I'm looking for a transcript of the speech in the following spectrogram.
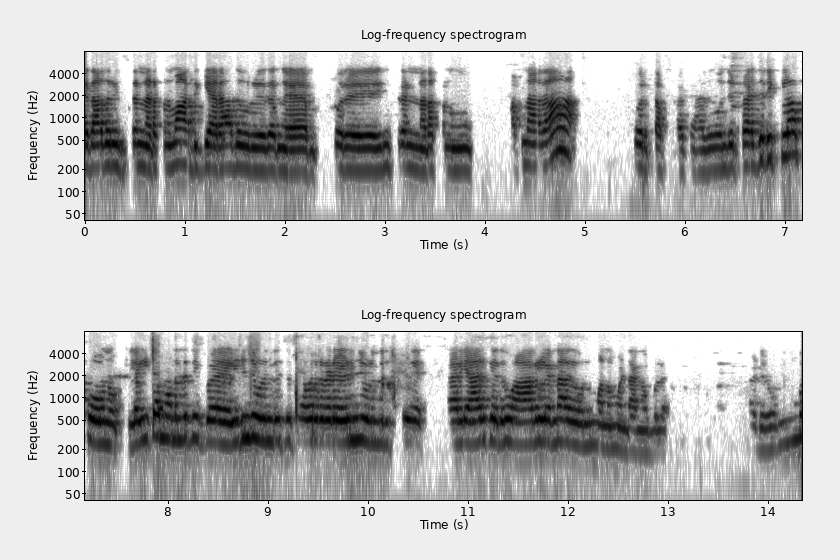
ஏதாவது ஒரு இன்சிடென்ட் நடக்கணுமா? அதுக்கு யாராவது ஒரு இதங்க ஒரு இன்சிடென்ட் நடக்கணும். அப்படின்னாதான் ஒரு தப்பு. அது கொஞ்சம் ட்ரெஜடிக்கலா போகணும். லைட்டா முடிஞ்சிட்டு இப்ப இடிஞ்சு விழுந்துருச்சு சவர்களோட இடிஞ்சு விழுந்துருச்சு. வேற யாருக்கு எதுவும் ஆகலைன்னா அது ஒண்ணும் பண்ண மாட்டாங்க போல. அது ரொம்ப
